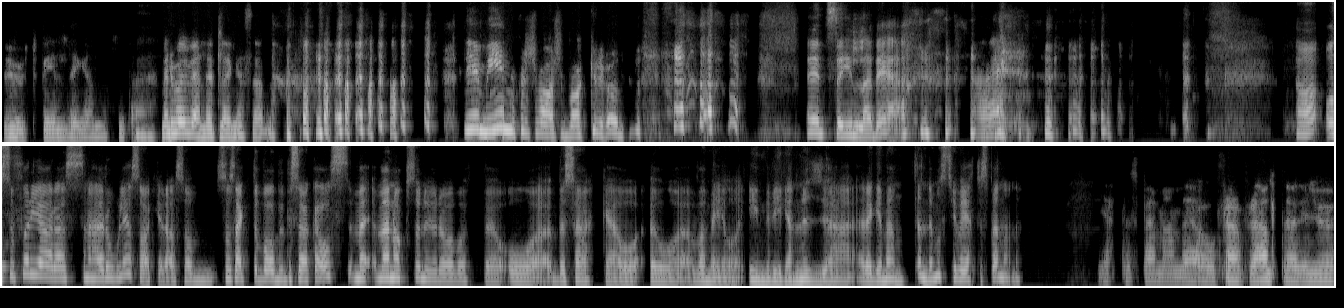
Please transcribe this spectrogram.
utbildning. Och sånt där. Mm. Men det var ju väldigt länge sedan. det är min försvarsbakgrund. det är inte så illa det. Nej. Ja, och så får du göra sådana här roliga saker då, som som sagt att vara och besöka oss, men också nu då vara uppe och besöka och, och vara med och inviga nya regementen. Det måste ju vara jättespännande. Jättespännande och framförallt är det ju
